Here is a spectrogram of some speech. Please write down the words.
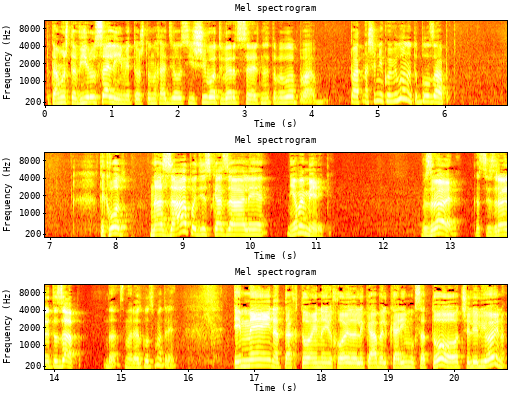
Потому что в Иерусалиме то, что находилось Ешивот в это было по, по отношению к Вавилону, это был Запад. Так вот, на Западе сказали, не в Америке, в Израиле. Кажется, Израиль это Запад. Да, смотри, откуда смотреть. Имейна тахтойна и хойла ликабель кариму ксатот шелильойна.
